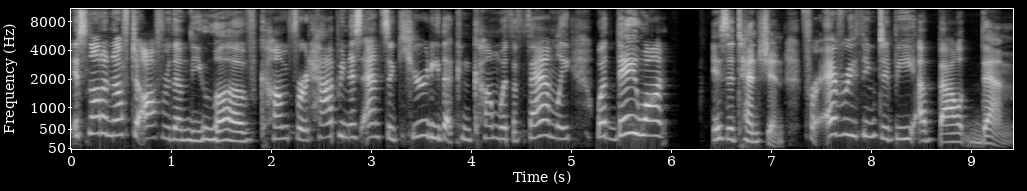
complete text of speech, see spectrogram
It's not enough to offer them the love, comfort, happiness, and security that can come with a family. What they want is attention, for everything to be about them.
